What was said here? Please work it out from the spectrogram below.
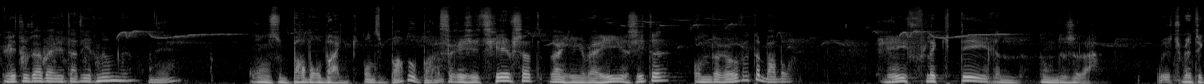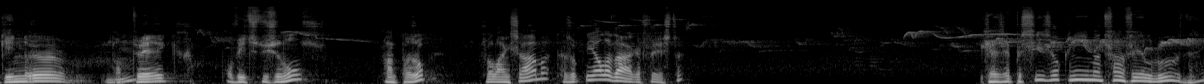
Weet u dat wij dat hier noemden? Nee. Onze babbelbank. Ons babbelbank. Als er eens iets scheef zat, dan gingen wij hier zitten om daarover te babbelen. Reflecteren noemden ze dat. Iets met de kinderen, op het werk of iets tussen ons. Want pas op, zo lang samen, dat is ook niet alle dagen feest. Hè? Jij bent precies ook niet iemand van veel woorden. Hè?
